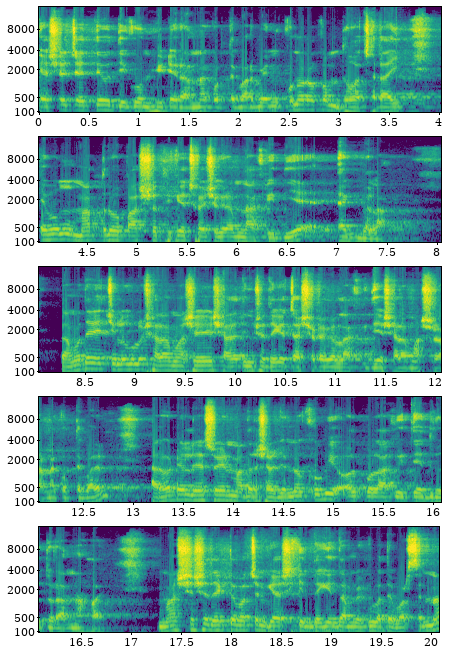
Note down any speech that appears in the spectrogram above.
গ্যাসের চাইতেও দ্বিগুণ হিটে রান্না করতে পারবেন। কোনো রকম ধোয়া ছাড়াই এবং মাত্র পাঁচশো থেকে ছয়শো গ্রাম লাকড়ি দিয়ে এক বেলা তো আমাদের এই চুলোগুলো সারা মাসে সাড়ে তিনশো থেকে চারশো টাকা লাকড়ি দিয়ে সারা মাস রান্না করতে পারেন। আর হোটেল, রেস্টুরেন্ট, মাদ্রাসার জন্য খুবই অল্প লাকড়িতে দ্রুত রান্না হয়। মাস শেষে দেখতে পাচ্ছেন গ্যাস কিনতে কিনতে আপনি কুলাতে পারছেন না,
